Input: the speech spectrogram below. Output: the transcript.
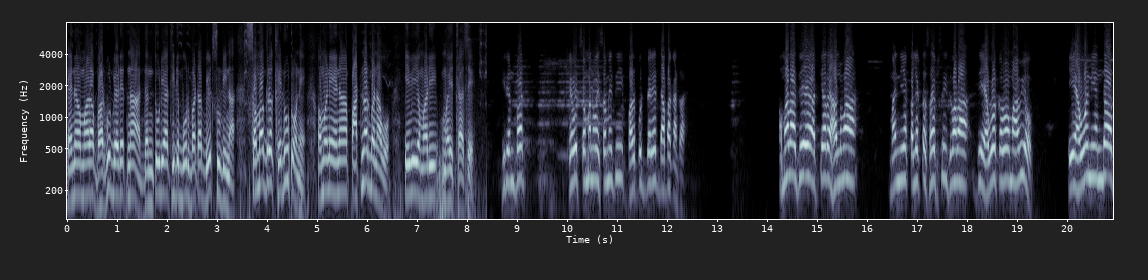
એને અમારા ભારભૂત બેડેતના ધંતુડિયાથી તે બોરભાટા બેટ સુધીના સમગ્ર ખેડૂતોને અમને એના પાર્ટનર બનાવો એવી અમારી મહેચ્છા છે. હિરણ ભટ્ટ, ખેડૂત સમન્વય સમિતિ ભરપૂર બેરેટ ડાબાકાંઠા અમારા જે અત્યારે હાલમાં માનનીય કલેક્ટર સાહેબ શ્રી દ્વારા જે એવોર્ડ કરવામાં આવ્યો, એ એવોર્ડની અંદર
